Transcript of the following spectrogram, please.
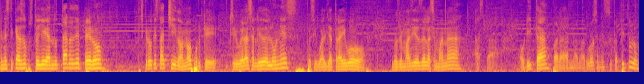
En este caso, pues estoy llegando tarde, pero pues creo que está chido, ¿no? Porque si hubiera salido el lunes, pues igual ya traigo los demás días de la semana hasta ahorita para narrarlos en este capítulo.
